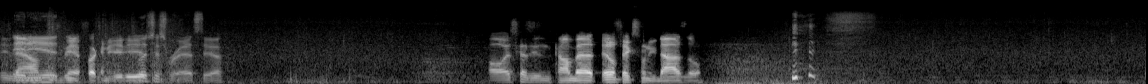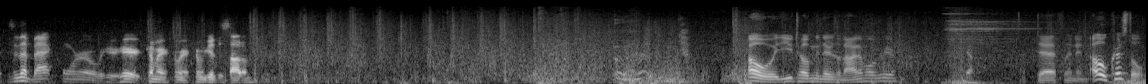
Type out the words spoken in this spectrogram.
He's down. Idiot. He's being a fucking idiot. Let's just rest, yeah. Oh, it's because he's in combat. It'll fix when he dies, though. it's in the back corner over here. Here, come here, come here. Come get this item. Oh, you told me there's an item over here? Yep. Definitely didn't. Oh, crystal.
